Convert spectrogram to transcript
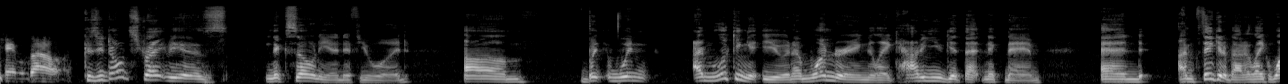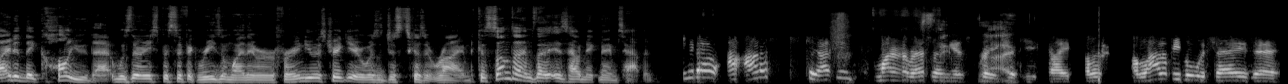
came about. because you don't strike me as Nixonian, if you would. Um, but when I'm looking at you and I'm wondering, like, how do you get that nickname? And I'm thinking about it, like, why did they call you that? Was there any specific reason why they were referring to you as Tricky, or was it just because it rhymed? Because sometimes that is how nicknames happen. You know, I, honestly, I think modern wrestling is pretty Right. tricky. Like a, a lot of people would say that,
